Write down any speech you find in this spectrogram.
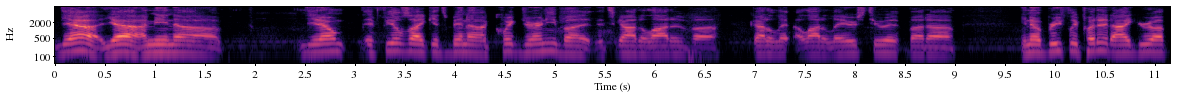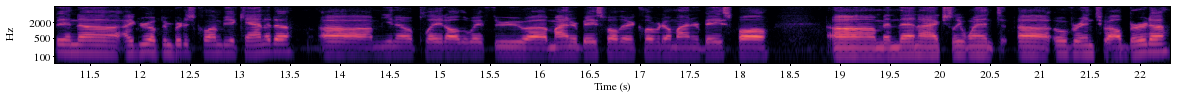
Yeah, yeah. I mean, uh, you know, it feels like it's been a quick journey, but it's got a lot of uh, got a, a lot of layers to it. But uh, you know, briefly put it, I grew up in uh, I grew up in British Columbia, Canada. Um, you know, played all the way through uh, minor baseball there, Cloverdale minor baseball. Um, and then I actually went uh, over into Alberta,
